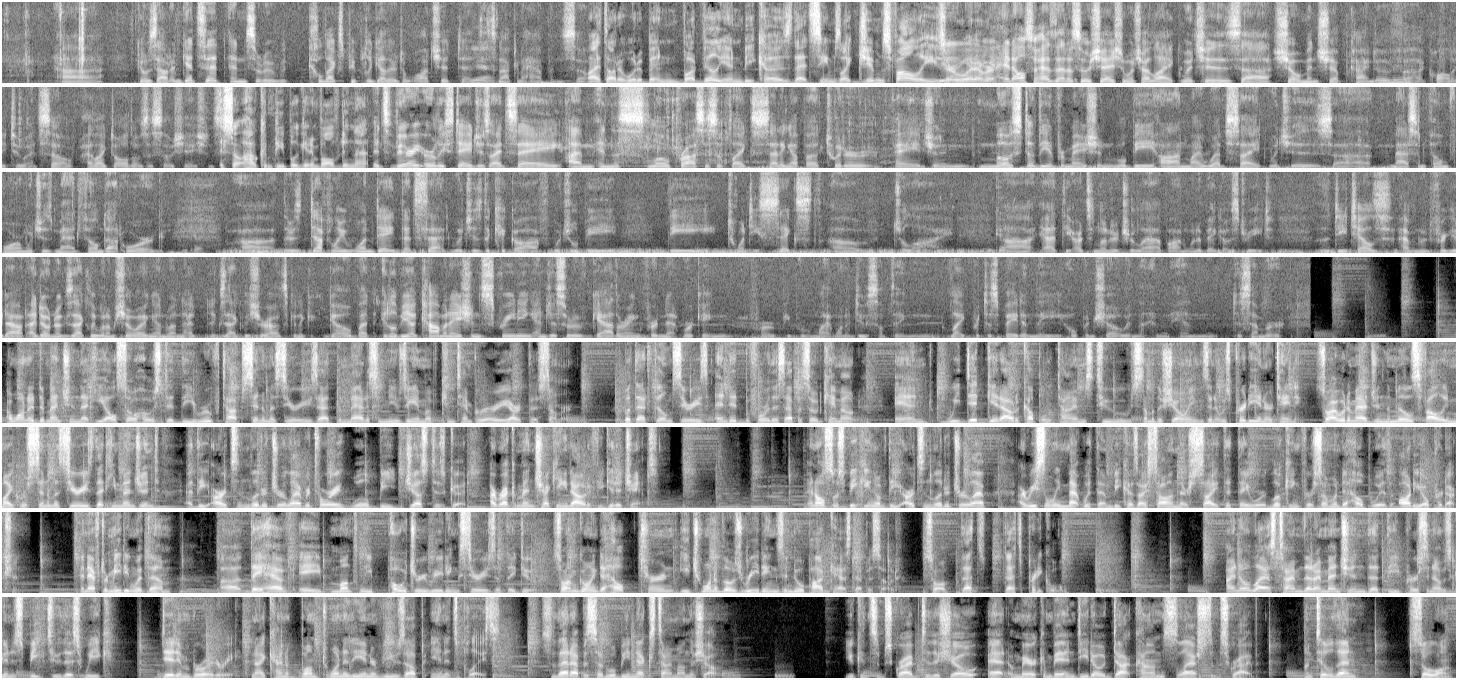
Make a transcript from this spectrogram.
uh, goes out and gets it and sort of collects people together to watch it, uh, Yeah. it's not going to happen. So. I thought it would have been vaudevillian because that seems like Jim's Follies Yeah, or yeah, whatever. yeah. It also has that association, which I like, which is uh, showmanship kind of Mm-hmm. uh, quality to it. So I liked all those associations. So how can people get involved in that? It's very early stages. I'd say I'm in the slow process of like setting up a Twitter page, and most of the information will be on my website, which is uh, Madison Film Forum, which is madfilm.org. Okay. Uh, there's definitely one date that's set, which is the kickoff, which will be the 26th of July Okay. uh, at the Arts and Literature Lab on Winnebago Street. The details haven't been figured out. I don't know exactly what I'm showing, and I'm not exactly sure how it's going to go, but it'll be a combination screening and just sort of gathering for networking for people who might want to do something like participate in the open show in, the, in, in December. I wanted to mention that he also hosted the Rooftop Cinema series at the Madison Museum of Contemporary Art this summer. But that film series ended before this episode came out, and we did get out a couple of times to some of the showings, and it was pretty entertaining. So I would imagine the Mills Folly Micro Cinema series that he mentioned at the Arts and Literature Laboratory will be just as good. I recommend checking it out if you get a chance. And also, speaking of the Arts and Literature Lab, I recently met with them because I saw on their site that they were looking for someone to help with audio production. And after meeting with them, uh, they have a monthly poetry reading series that they do. So I'm going to help turn each one of those readings into a podcast episode. So that's that's pretty cool. I know last time that I mentioned that the person I was going to speak to this week did embroidery, and I kind of bumped one of the interviews up in its place. So that episode will be next time on the show. You can subscribe to the show at americanbandito.com slash subscribe. Until then, so long.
